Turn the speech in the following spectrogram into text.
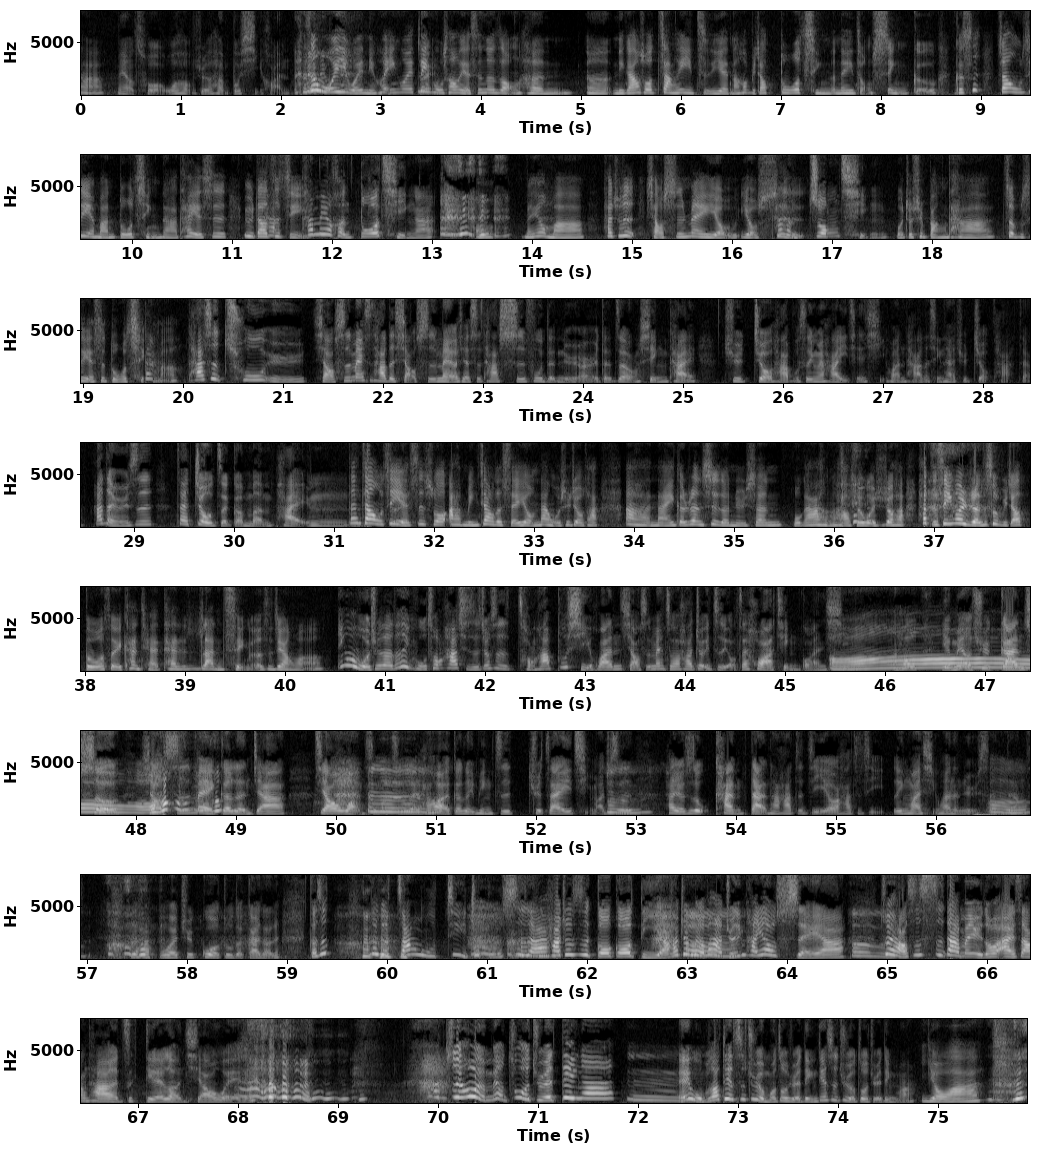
啊，没有错，我我觉得很不喜欢。可是我以为你会因为 令狐冲也是那种很，嗯、你刚刚说仗义执言，然后比较多情的那种性格。可是张无忌也蛮多情的、啊，他也是遇到自己他，没有很多情啊，哦、没有吗？他就是小师妹有有他很事，钟情。我就去帮他，这不是也是多情吗？他是出于小师妹是他的小师妹，而且是他师傅的女儿的这种心态去救他，不是因为他以前喜欢他的心态去救他。这样，他等于是在救这个门派。嗯，但张无忌也是说啊，明教的谁有难我去救他啊，哪一个认识的女生我跟她很好，所以我去救她。他只是因为人数比较多，所以看起来太滥情了，是这样吗？因为我觉得令狐冲他其实就是从他不喜欢小师妹之后，他就一直有在划清关系。哦然后也没有去干涉小师妹跟人家交往什么之类的。他后来跟林平之去在一起嘛，就是他有时候看淡他，他自己也有他自己另外喜欢的女生这样子，所以他不会去过度的干扰。可是那个张无忌就不是啊，他就是勾勾敌啊，他就没有办法决定他要谁啊。最好是四大美女都会爱上他了，这叠冷消尾。他最后有没有做决定啊？嗯，诶，我不知道电视剧有没有做决定，电视剧有做决定吗？有啊，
